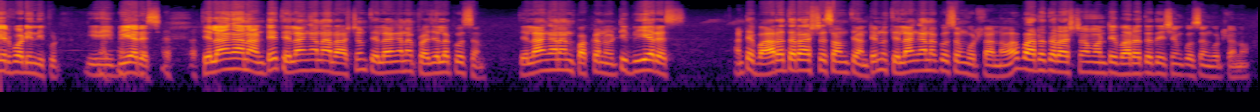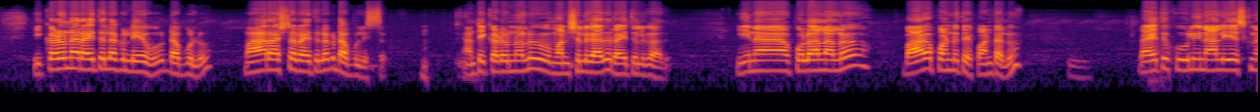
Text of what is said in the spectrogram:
ఏర్పడింది ఇప్పుడు ఇది బీఆర్ఎస్. తెలంగాణ అంటే తెలంగాణ రాష్ట్రం తెలంగాణ ప్రజల కోసం తెలంగాణను పక్కన పెట్టి బీఆర్ఎస్ అంటే భారత రాష్ట్ర సమితి అంటే నువ్వు తెలంగాణ కోసం కొట్లాడినావా? భారత రాష్ట్రం అంటే భారతదేశం కోసం కొట్లాడినావు. ఇక్కడున్న రైతులకు లేవు డబ్బులు. మహారాష్ట్ర రైతులకు డబ్బులు ఇస్తావు అంటే ఇక్కడ ఉన్న వాళ్ళు మనుషులు కాదు రైతులు కాదు. ఈయన పొలాలలో బాగా పండుతాయి పంటలు. రైతు కూలీ నాలు చేసుకున్న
